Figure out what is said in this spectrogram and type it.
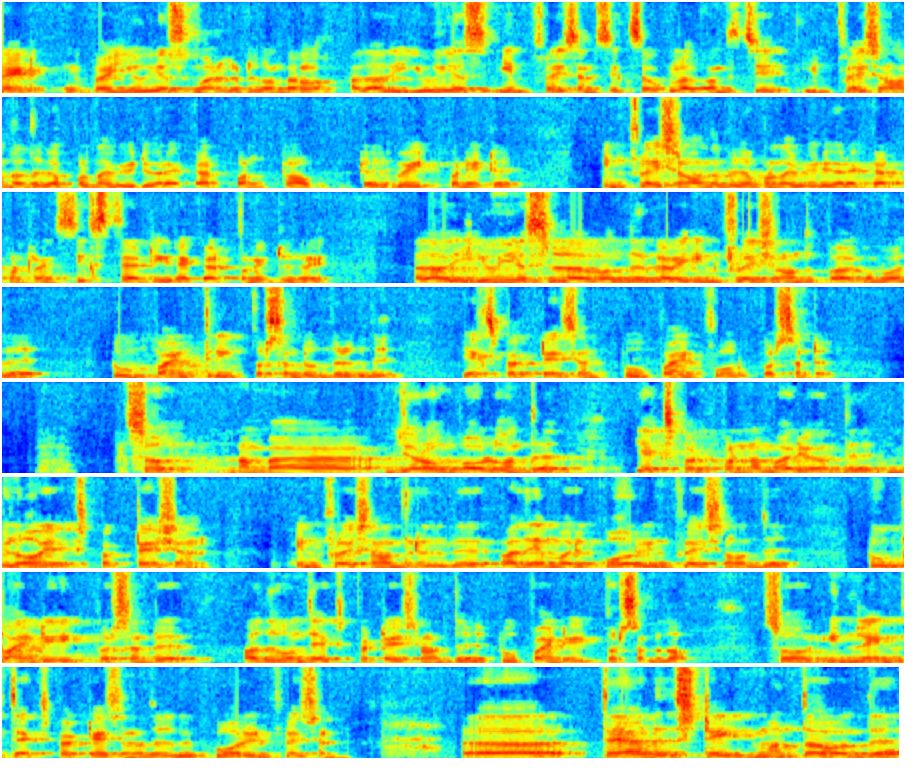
ரைட் இப்போ யூஎஸ் மார்க்கெட்டுக்கு வந்துடலாம். அதாவது US inflation six o'clock வந்துச்சு. இன்ஃப்ளேஷன் வந்ததுக்கப்புறம் தான் வீடியோ ரெக்கார்ட் பண்ணிட்டோம் அப்படின்ட்டு வெயிட் பண்ணிவிட்டு இன்ஃப்ளேஷன் வந்ததுக்கப்புறம் தான் வீடியோ ரெக்கார்ட் பண்ணுறேன் சிக்ஸ் தேர்ட்டி ரெக்கார்ட் பண்ணிட்டு இருக்கிறேன். அதாவது யூஎஸ்ல வந்துருக்கிற இன்ஃப்ளேஷன் வந்து பார்க்கும்போது டூ பாயிண்ட் த்ரீ பர்சன்ட் வந்துருக்குது. Expectation two point four percent so நம்ம ஜெரோம் பவுல் வந்து எக்ஸ்பெக்ட் பண்ண மாதிரி வந்து பிலோ எக்ஸ்பெக்டேஷன் இன்ஃப்ளேஷன் வந்துருக்குது. அதே மாதிரி கோர் இன்ஃப்ளேஷன் வந்து டூ பாயிண்ட் எயிட் பர்சன்ட் அது வந்து எக்ஸ்பெக்டேஷன் வந்து டூ பாயிண்ட் எயிட் பர்சன்ட் தான். So in line with expectation வந்து கோர் இன்ஃப்ளேஷன் தேர்ட் ஸ்டேட் மந்த்தாக வந்து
